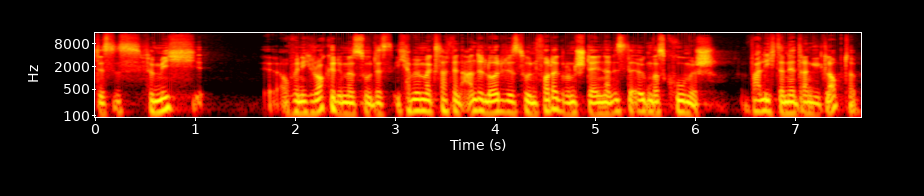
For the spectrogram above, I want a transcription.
das ist für mich auch wenn ich Rocket immer so, das, ich habe immer gesagt, wenn andere Leute das so in den Vordergrund stellen, dann ist da irgendwas komisch, weil ich da nicht dran geglaubt habe.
